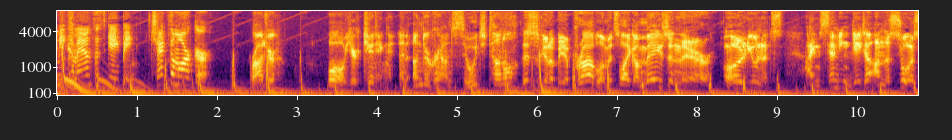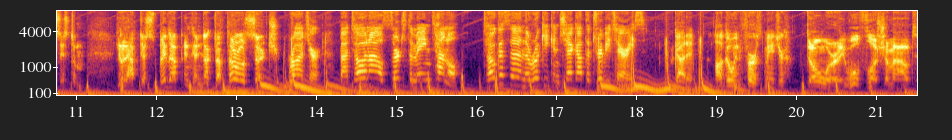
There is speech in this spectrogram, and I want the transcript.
Enemy command's escaping. Check the marker. Roger. Oh, you're kidding. An underground sewage tunnel? This is gonna be a problem. It's like a maze in there. All units, I'm sending data on the sewer system. You'll have to split up and conduct a thorough search. Roger. Batou and I'll search the main tunnel. Togusa and the rookie can check out the tributaries. Got it. I'll go in first, Major. Don't worry, we'll flush them out.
